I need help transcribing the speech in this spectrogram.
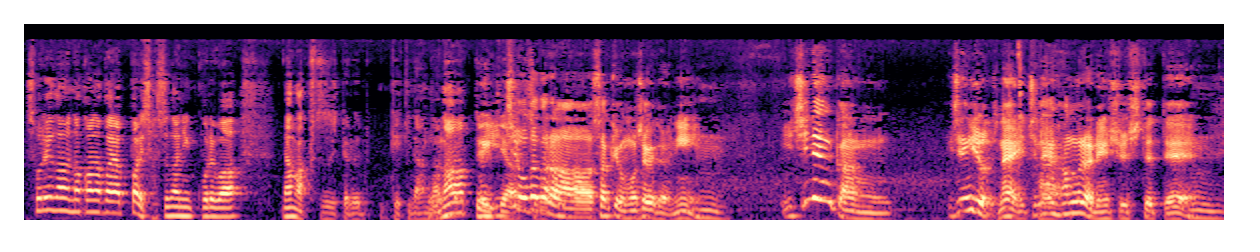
それがなかなかやっぱりさすがにこれは長く続いてる劇団だなっていう気が一応だからさっきも申し上げたように、うん、1年間1年以上ですね。1年半ぐらい練習してて、うん、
